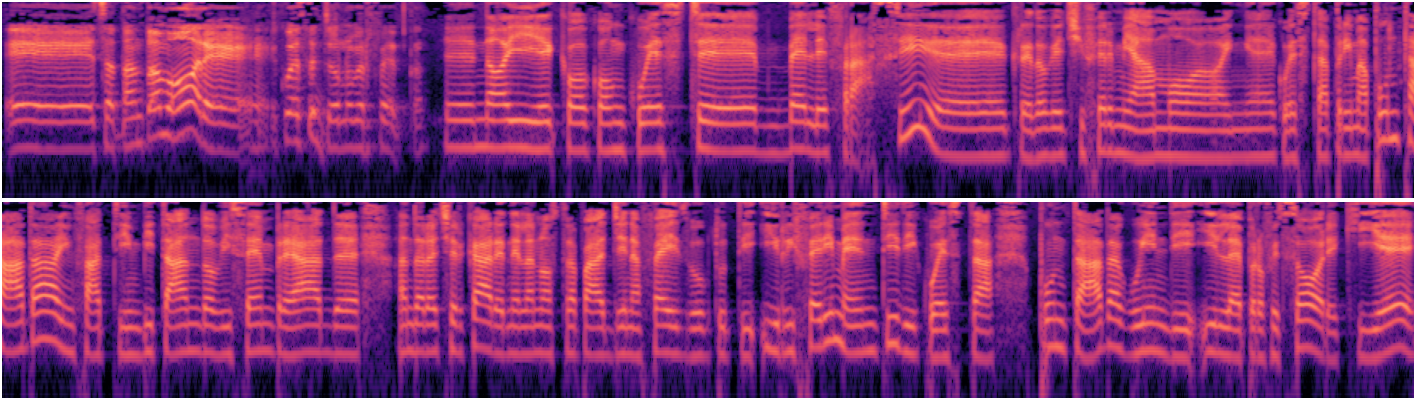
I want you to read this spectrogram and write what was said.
e c'è tanto amore, questo è il giorno perfetto. Eh, noi ecco con queste belle frasi eh, credo che ci fermiamo in eh, questa prima puntata, infatti invitandovi sempre ad andare a cercare nella nostra pagina Facebook tutti i riferimenti di questa puntata, quindi il professore, chi è,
